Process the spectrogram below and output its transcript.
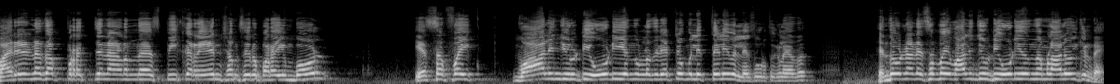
പരിണത പ്രജ്ഞനാണെന്ന് സ്പീക്കർ എ എൻ ഷംസീർ പറയുമ്പോൾ എസ് എഫ് ഐ വാലും ചുരുട്ടി ഓടി എന്നുള്ളതിൽ ഏറ്റവും വലിയ തെളിവല്ലേ സുഹൃത്തുക്കളെ അത്? എന്തുകൊണ്ടാണ് എസ് എഫ് ഐ വാലും ചുരുട്ടി ഓടിയതെന്ന് നമ്മൾ ആലോചിക്കണ്ടേ?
